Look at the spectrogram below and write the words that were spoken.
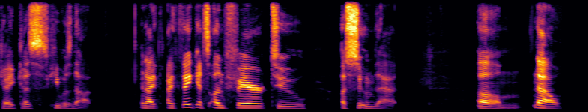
Okay, because he was not. And I, I think it's unfair to assume that. Um, now,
